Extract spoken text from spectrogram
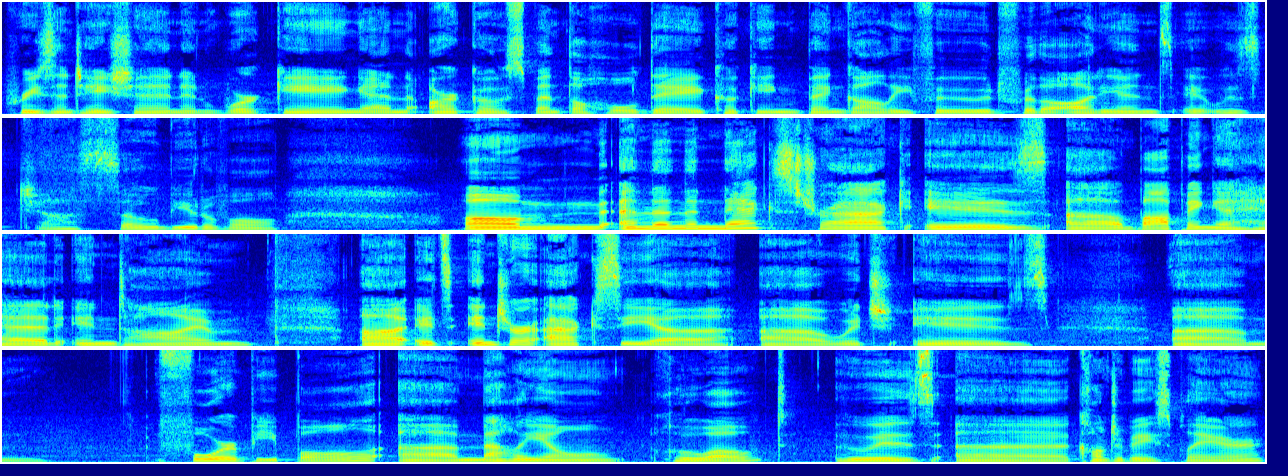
presentation and working and Arko spent the whole day cooking Bengali food for the audience. It was just so beautiful. Um, and then the next track is uh, Bopping Ahead in Time. Uh, it's Interaxia, uh, which is um, four people. Uh, Marion Rouault, who is a contrabass player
